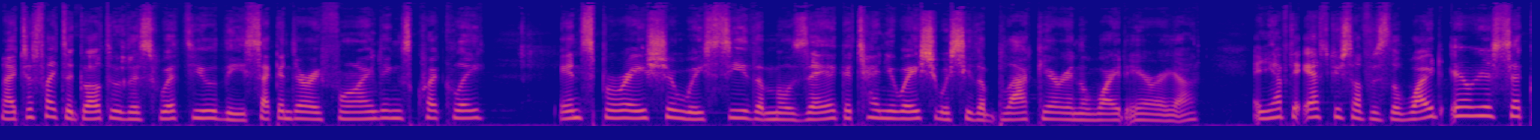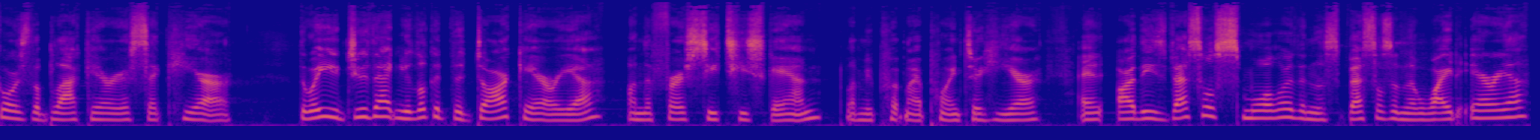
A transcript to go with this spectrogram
And I'd just like to go through this with you, the secondary findings quickly. Inspiration, we see the mosaic attenuation, we see the black area and the white area. And you have to ask yourself, is the white area sick or is the black area sick here? The way you do that, you look at the dark area on the first CT scan. Let me put my pointer here. And are these vessels smaller than the vessels in the white area?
